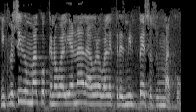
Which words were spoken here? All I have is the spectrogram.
Inclusive un maco que no valía nada, ahora vale tres mil pesos un maco.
